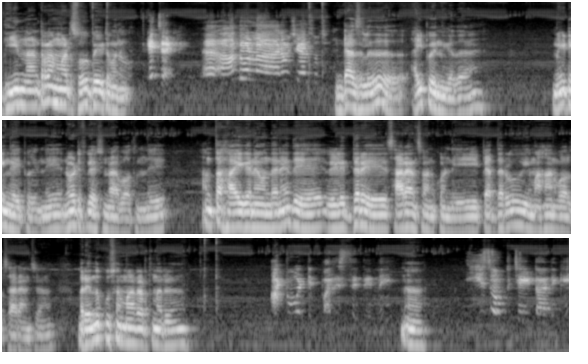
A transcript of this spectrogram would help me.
దీన్ని అంటారు అనమాట సోప్ వేయటం అని. ఎగ్జాక్ట్లీ. ఆ, ఆందోళన అనౌన్స్ చేయాల్సి వచ్చింది. అంటే అసలు అయిపోయింది కదా. మీటింగ్ అయిపోయింది. నోటిఫికేషన్ రాబోతుంది. అంతా హాయిగానే ఉందనేది వీళ్ళిద్దరి సారాంశం అనుకోండి. ఈ పెద్దరు ఈ మహానుభావుల సారాంశం. మరి ఎందుకు కూర్చొని మాట్లాడుతున్నారు? ఈజ్ అవుట్ చేయటానికి.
